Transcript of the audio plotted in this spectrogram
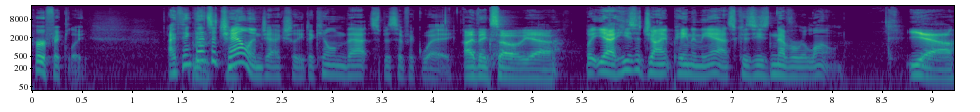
perfectly. I think that's a challenge actually to kill him that specific way. I think so. Yeah, But yeah, he's a giant pain in the ass because he's never alone. yeah.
